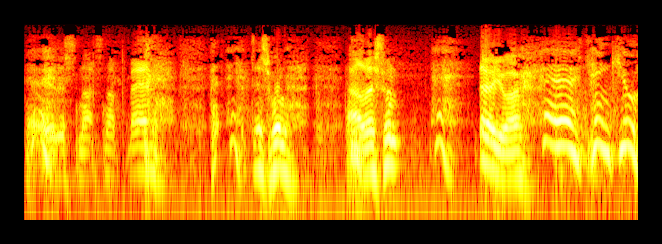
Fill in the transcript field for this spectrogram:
Uh, this knot's not bad. But this one. Now, this one. There you are. Uh, thank you.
